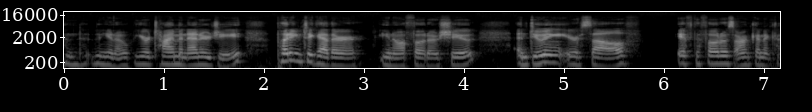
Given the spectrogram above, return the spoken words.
you know, your time and energy putting together, you know, a photo shoot and doing it yourself? If the photos aren't going to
